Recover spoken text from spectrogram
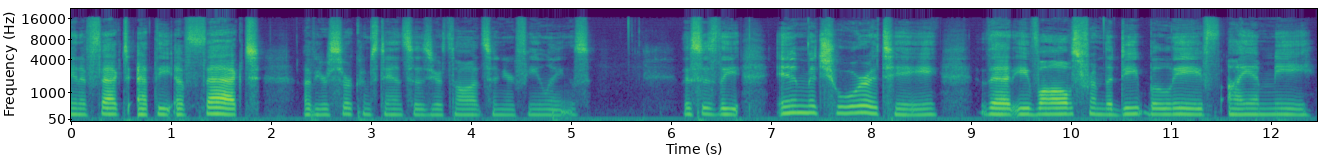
in effect, at the effect of your circumstances, your thoughts, and your feelings. This is the immaturity that evolves from the deep belief I am me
